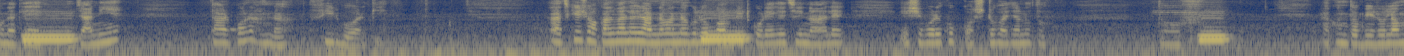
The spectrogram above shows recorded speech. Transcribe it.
ওনাকে জানিয়ে তারপর আমরা ফিরবো আর কি। আজকে সকালবেলায় রান্নাবান্নাগুলো কমপ্লিট করে গেছি, নাহলে এসে পরে খুব কষ্ট হয় জানো তো। তো এখন তো বেরোলাম।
